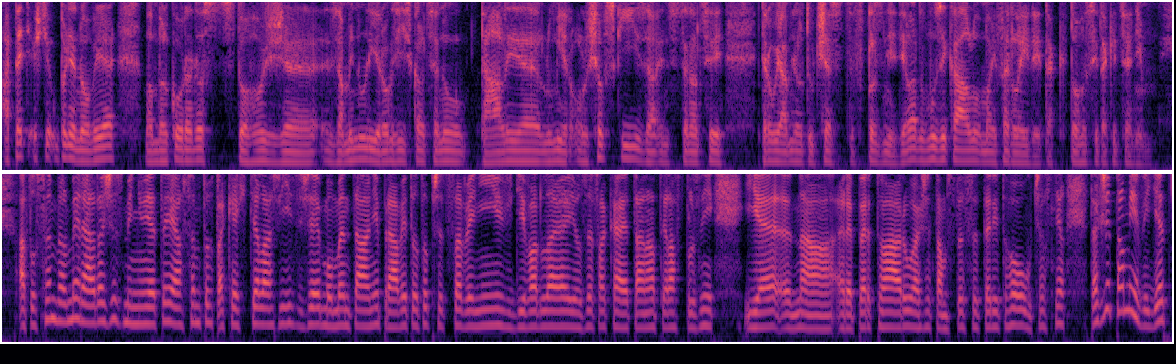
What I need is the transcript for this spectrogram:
A teď ještě úplně nově mám velkou radost z toho, že za minulý rok získal cenu Tálie Lumír Olšovský za inscenaci, kterou já měl tu čest v Plzni dělat v muzikálu My Fair Lady, tak toho si taky cením. A to jsem velmi ráda, že zmiňujete. Já jsem to také chtěla říct, že momentálně právě toto představení v divadle Josefa Kajetána Tyla v Plzni je na repertoáru a že tam jste se tedy toho účastnil. Takže tam je vidět,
